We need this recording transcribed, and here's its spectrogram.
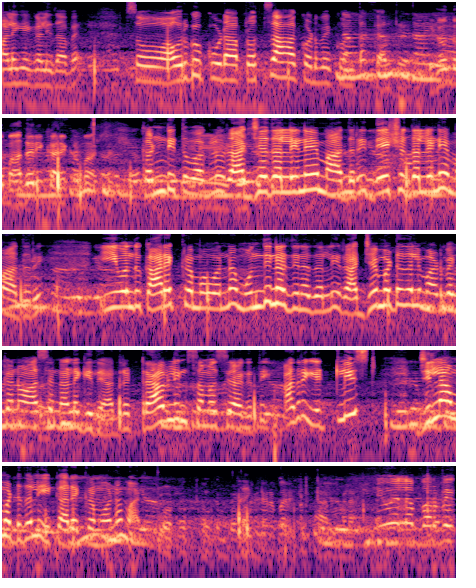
ಮಳಿಗೆಗಳಿದ್ದಾವೆ ಸೊ ಅವ್ರಿಗೂ ಕೂಡ ಪ್ರೋತ್ಸಾಹ ಕೊಡಬೇಕು ಅಂತ ಕರ್ತೀವಿ ಇದೊಂದು ಮಾದರಿ ಕಾರ್ಯಕ್ರಮ ಆಗ್ತದೆ. ಖಂಡಿತವಾಗ್ಲೂ ರಾಜ್ಯದಲ್ಲಿನೇ ಮಾದರಿ ದೇಶದಲ್ಲಿನೇ ಮಾದರಿ. ಈ ಒಂದು ಕಾರ್ಯಕ್ರಮವನ್ನು ಮುಂದಿನ ದಿನದಲ್ಲಿ ರಾಜ್ಯ ಮಟ್ಟದಲ್ಲಿ ಮಾಡಬೇಕನ್ನೋ ಆಸೆ ನನಗಿದೆ. ಆದರೆ ಟ್ರಾವೆಲಿಂಗ್ ಸಮಸ್ಯೆ ಆಗುತ್ತೆ. ಆದರೆ ಎಟ್ಲೀಸ್ಟ್ ಜಿಲ್ಲಾ ಮಟ್ಟದಲ್ಲಿ ಈ ಕಾರ್ಯಕ್ರಮವನ್ನು ಮಾಡ್ತೀವಿ. ನೀವೆಲ್ಲ ಬರಬೇಕು.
